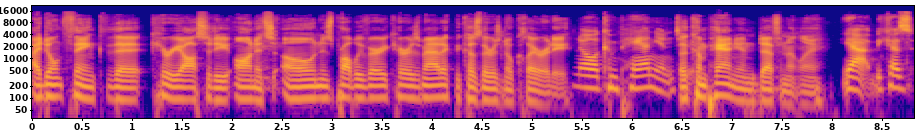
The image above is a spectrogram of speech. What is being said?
I don't think that curiosity on its own is probably very charismatic because there is no clarity. No, a companion to. A companion, definitely. Yeah, because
